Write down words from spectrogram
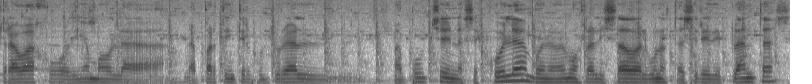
trabajo, digamos, la, parte intercultural mapuche en las escuelas. Bueno, hemos realizado algunos talleres de plantas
